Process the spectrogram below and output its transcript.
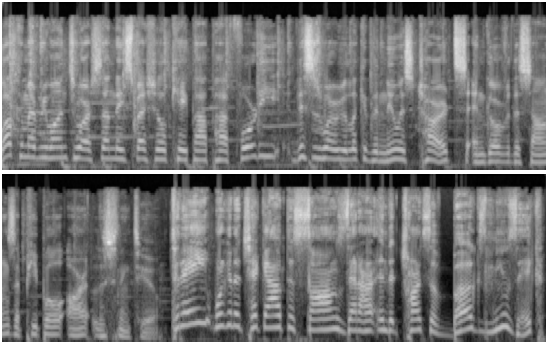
Welcome everyone to our Sunday special K-pop Hot 40. This is where we look at the newest charts and go over the songs that people are listening to. Today, we're going to check out the songs that are in the charts of Bugs Music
